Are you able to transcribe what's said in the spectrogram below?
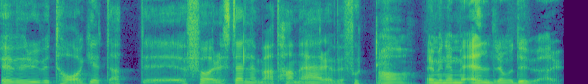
överhuvudtaget att föreställa mig att han är över 40. Ja. Ja, Eminem är äldre än vad du är.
